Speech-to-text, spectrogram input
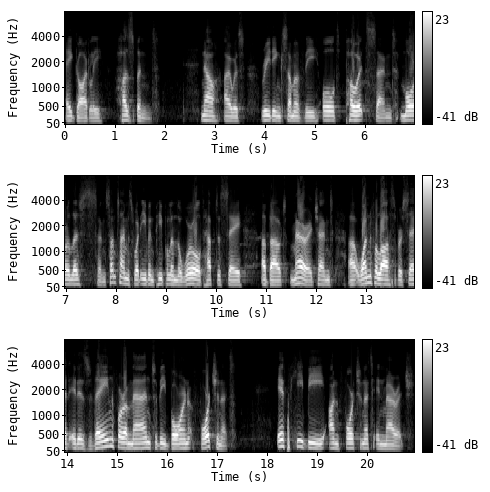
a godly husband. Now, I was reading some of the old poets and moralists, and sometimes what even people in the world have to say about marriage. And uh, one philosopher said, It is vain for a man to be born fortunate if he be unfortunate in marriage.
